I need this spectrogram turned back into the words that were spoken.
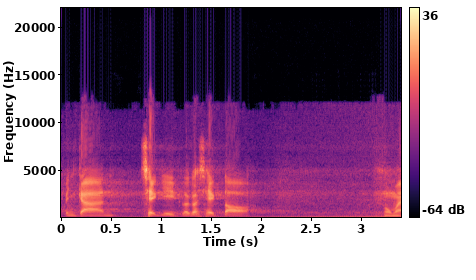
เป็นการเช็คอีกแล้วก็เช็คต่อลงไหม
